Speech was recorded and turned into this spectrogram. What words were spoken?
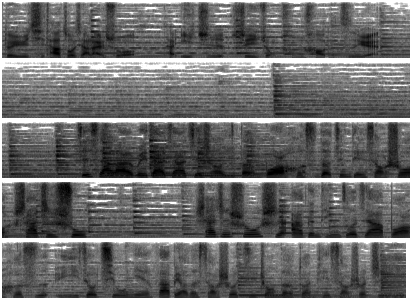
对于其他作家来说，它一直是一种很好的资源。”接下来为大家介绍一本博尔赫斯的经典小说《沙之书》。《沙之书》是阿根廷作家博尔赫斯于1975年发表的小说集中的短篇小说之一。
